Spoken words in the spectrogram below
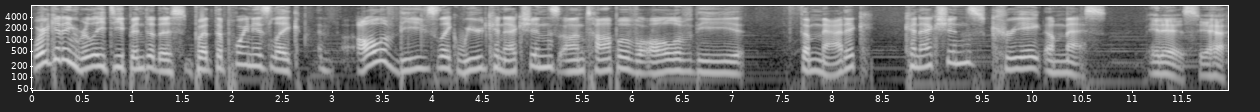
we're getting really deep into this, but the point is like all of these like weird connections on top of all of the thematic connections create a mess. It is, yeah.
